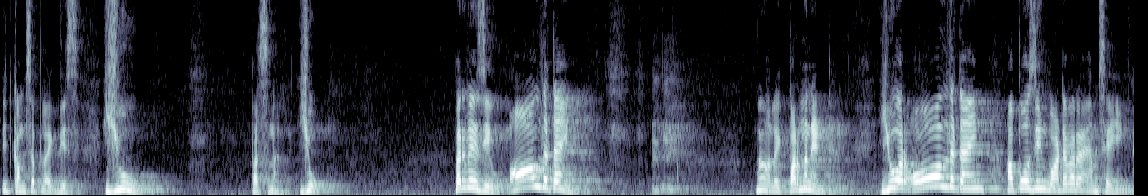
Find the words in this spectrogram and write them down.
it comes up like this you, personal, you. Pervasive, all the time. No, like permanent. You are all the time opposing whatever I am saying.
